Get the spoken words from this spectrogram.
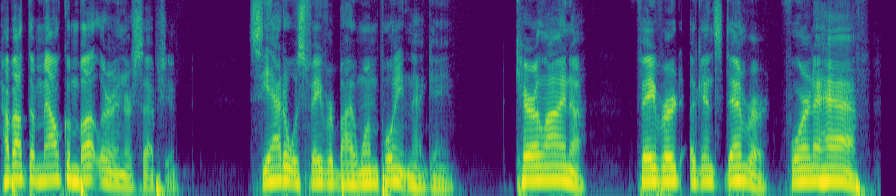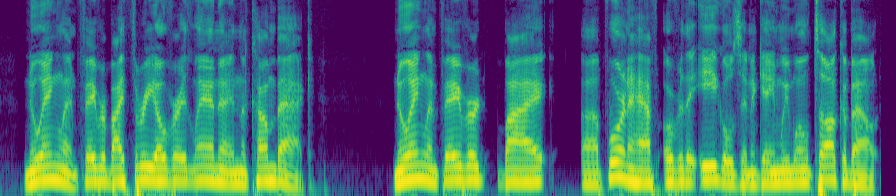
How about the Malcolm Butler interception? Seattle was favored by one point in that game. Carolina favored against Denver, four and a half. New England favored by three over Atlanta in the comeback. New England favored by uh, four and a half over the Eagles in a game we won't talk about.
